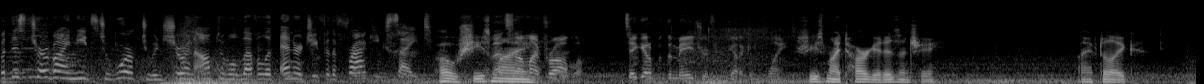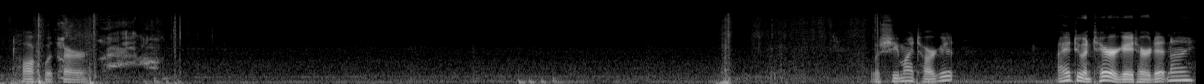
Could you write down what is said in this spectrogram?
But this turbine needs to work to ensure an optimal level of energy for the fracking site. Oh, she's And that's my, not my problem. Take it up with the Major if you've got a complaint. she's my target, isn't she? I have to like talk with her. Was she my target? I had to interrogate her, didn't I?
